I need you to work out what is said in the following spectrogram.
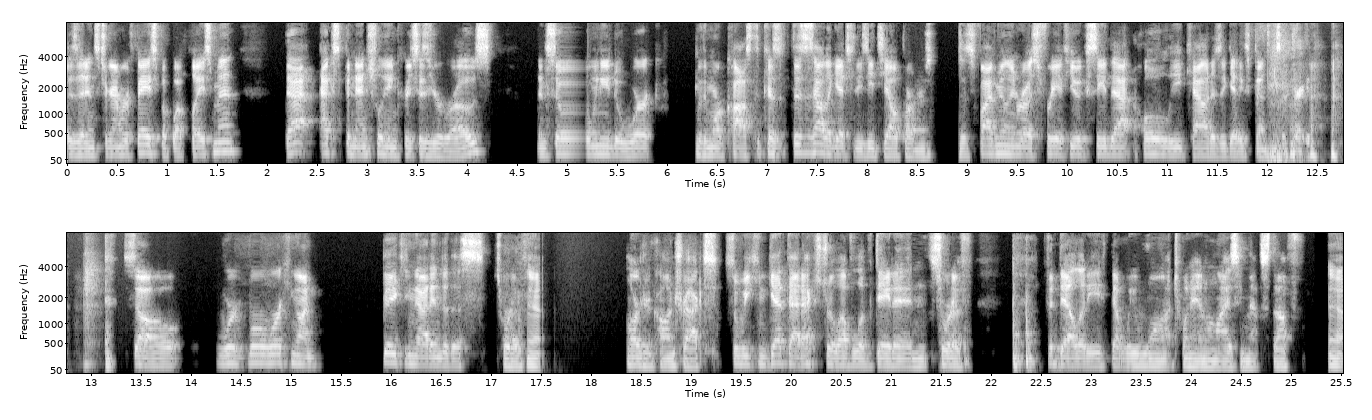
Is it Instagram or Facebook? What placement? That exponentially increases your rows. And so we need to work with more cost because this is how they get to these ETL partners. It's five million rows free. If you exceed that, holy cow, does it get expensive? so we're we're working on baking that into this sort of yeah. larger contract so we can get that extra level of data and sort of fidelity that we want when analyzing that stuff. Yeah.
